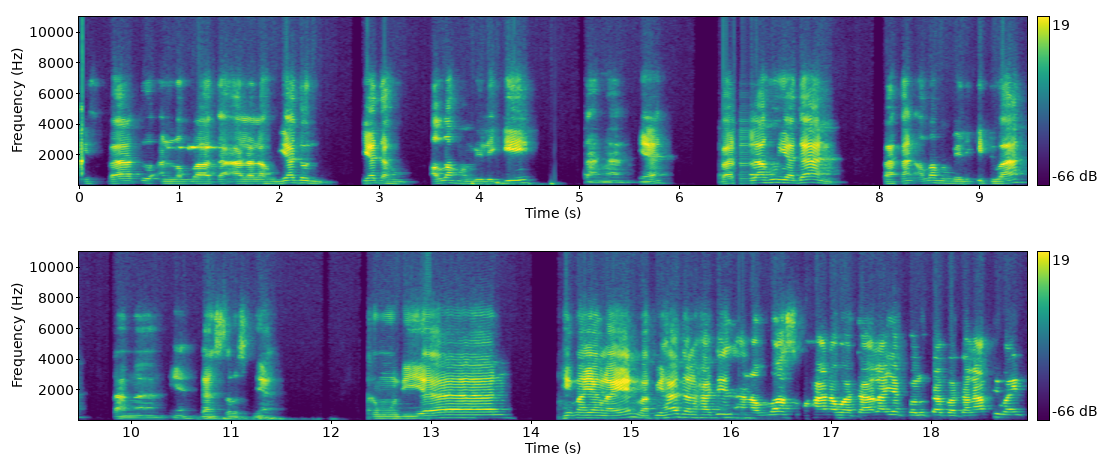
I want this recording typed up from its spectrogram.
isbatu Allah taala lahu yadun yadahu. Allah memiliki tangan ya. Balahu yadan. Bahkan Allah memiliki dua tangan ya dan seterusnya. Kemudian hikmah yang lain wa fi hadzal hadis an Allah Subhanahu wa taala yaqbalu tabatan abdi wa in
